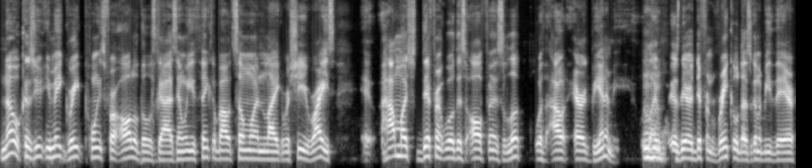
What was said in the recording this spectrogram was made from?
No, because you, you make great points for all of those guys. And when you think about someone like Rashee Rice, eh, how much different will this offense look without Eric Bieniemy? Mm-hmm. Like, is there a different wrinkle that's going to be there?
